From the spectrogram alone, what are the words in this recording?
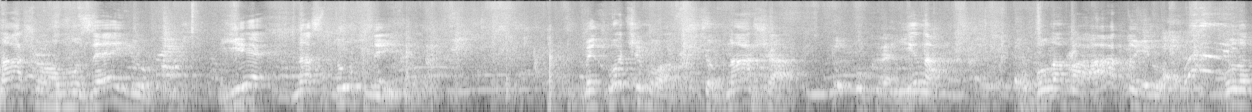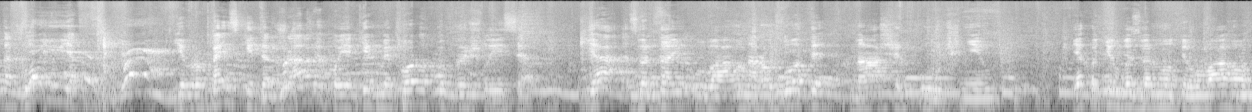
нашого музею є наступний. Ми хочемо, щоб наша Україна була багатою, була такою, як європейські держави, по яких ми коротко пройшлися. Я звертаю увагу на роботи наших учнів. Я хотів би звернути увагу,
